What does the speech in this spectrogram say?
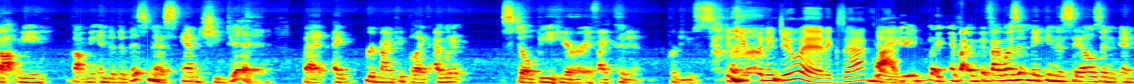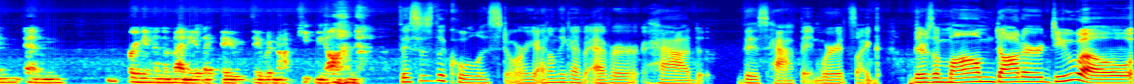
got me got me into the business, and she did. But I remind people like I wouldn't still be here if I couldn't produce. if you couldn't do it, exactly. Yeah, like if I if I wasn't making the sales and and and bringing in the money, like they they would not keep me on. This is the coolest story. I don't think I've ever had this happen where it's like there's a mom daughter duo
